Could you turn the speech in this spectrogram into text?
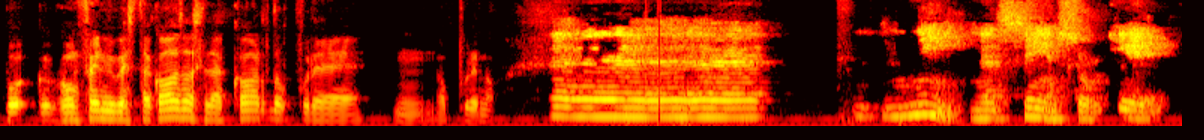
Confermi questa cosa? Sei d'accordo oppure, mh, mm, oppure no? Eh, nì, nel senso che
